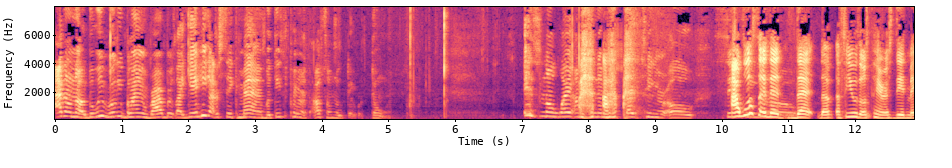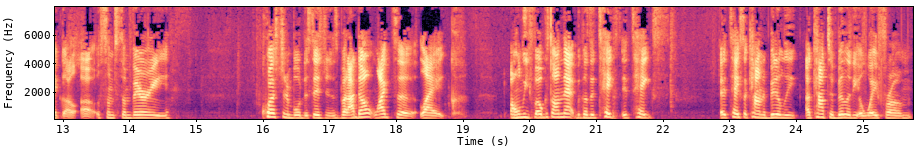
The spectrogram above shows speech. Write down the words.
I don't know. Do we really blame Robert? Like, yeah, he got a sick man, but these parents also knew what they were doing. It's no way I'm sending my 13 year old. I will say that that the, a few of those parents did make a, uh, some some very questionable decisions, but I don't like to like only focus on that because it takes it takes it takes accountability accountability away from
